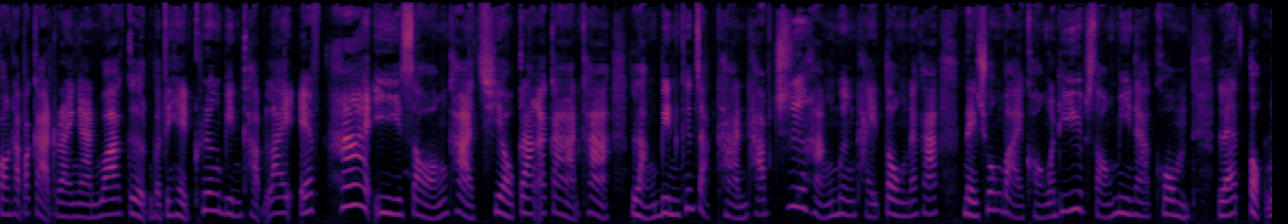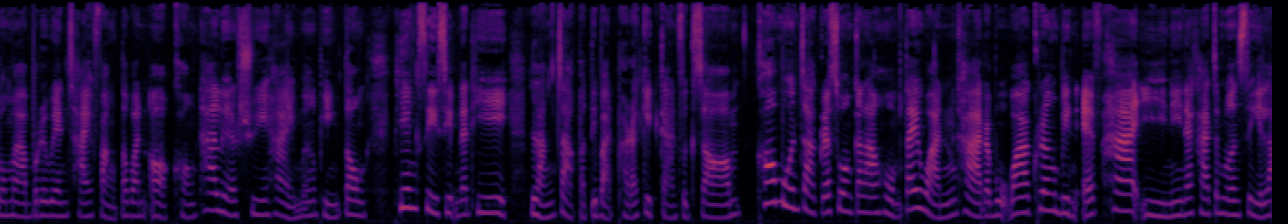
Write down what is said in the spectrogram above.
กองทัพอากาศรายงานว่าเกิดอุบัติเหตุเครื่องบินขับไล่ F5E2 ค่ะเฉี่ยวกลางอากาศค่ะ หลังบินขึ้นจากฐานทัพชื่อหังเมืองไทตงนะคะ ในช่วงบ่ายของวันที่ 22 มีนาคม และตกลงมาบริเวณชายฝั่งตะวันออกของท่าเรือชีไห่เมืองผิงตง เพียง 40 นาที หลังจากปฏิบัติภารกิจการฝึกซ้อม ข้อมูลจากกระทรวงกลาโหมไต้หวันค่ะ ระบุว่าเครื่องบิน F5E นี้นะคะจำนวน 4 ล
